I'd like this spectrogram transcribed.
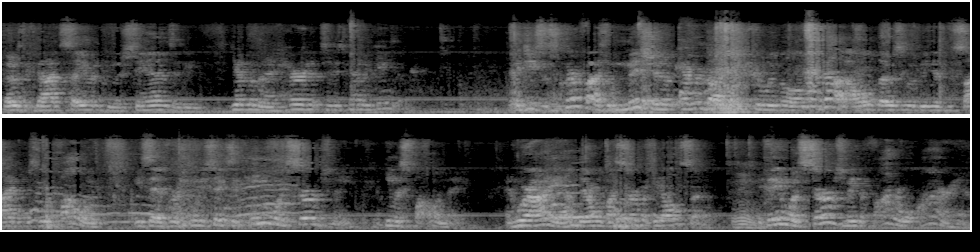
those that God saving from their sins, and He give them an inheritance in His coming kingdom. And Jesus clarifies the mission of everybody who truly belongs to God, all of those who would be His disciples who would follow Him. He says, verse 26, if anyone serves me, he must follow me. And where I am, there will my servant be also. Hmm. If anyone serves me, the Father will honor him.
